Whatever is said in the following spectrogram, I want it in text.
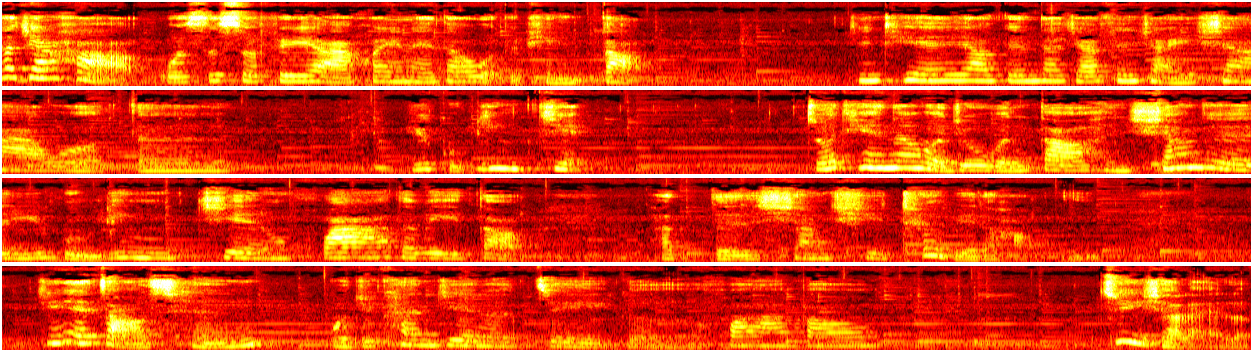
大家好，我是索菲亚，欢迎来到我的频道。今天要跟大家分享一下我的鱼骨令箭。昨天呢，我就闻到很香的鱼骨令箭花的味道，它的香气特别的好闻。今天早晨我就看见了这个花苞坠下来了，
